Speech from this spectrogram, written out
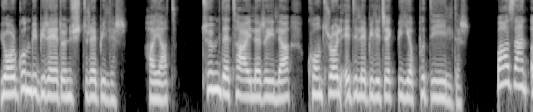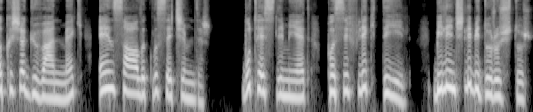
yorgun bir bireye dönüştürebilir. Hayat tüm detaylarıyla kontrol edilebilecek bir yapı değildir. Bazen akışa güvenmek en sağlıklı seçimdir. Bu teslimiyet pasiflik değil, bilinçli bir duruştur.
